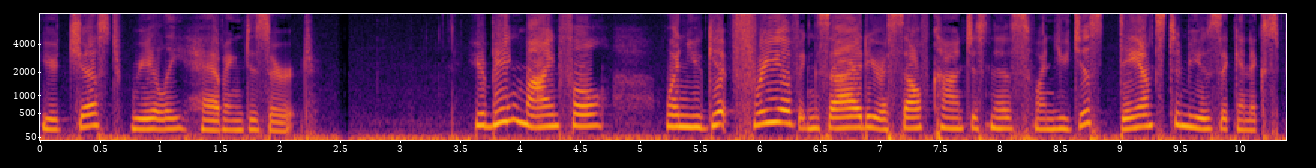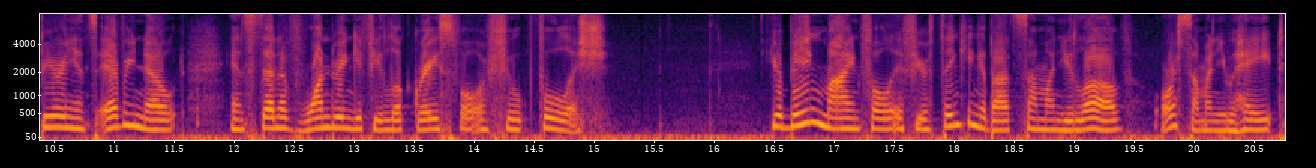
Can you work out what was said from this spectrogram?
You're just really having dessert. You're being mindful when you get free of anxiety or self consciousness, when you just dance to music and experience every note instead of wondering if you look graceful or foolish. You're being mindful if you're thinking about someone you love or someone you hate,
